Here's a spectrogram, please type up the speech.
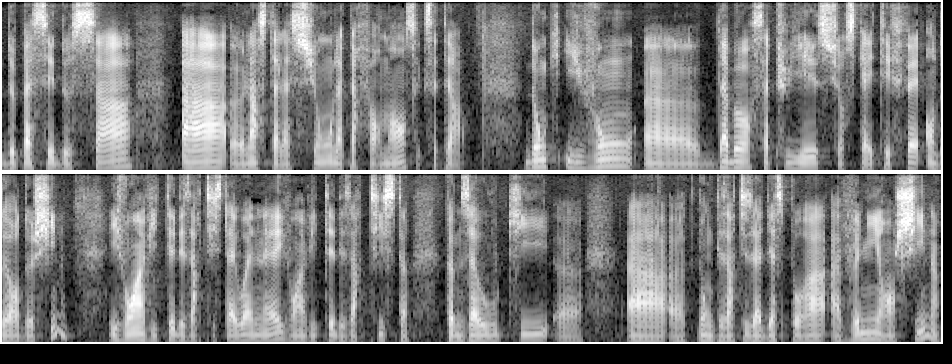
de passer de ça à euh, l'installation, la performance, etc. Donc ils vont euh, d'abord s'appuyer sur ce qui a été fait en dehors de Chine. Ils vont inviter des artistes taïwanais, ils vont inviter des artistes comme Zhao Qi, euh, donc des artistes de la diaspora, à venir en Chine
